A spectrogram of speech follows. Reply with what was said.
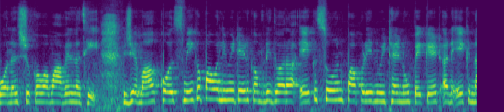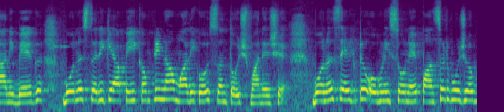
બોનસ ચૂકવવામાં આવેલ નથી. જેમાં કોસ્મિક પાવર લિમિટેડ કંપની દ્વારા એક સોન પાપડી મીઠાઈનું પેકેટ અને એક નાની બેગ બોનસ તરીકે આપી કંપનીના માલિકો સંતોષ માને છે. બોનસ એક્ટ ઓગણીસો ને મુજબ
